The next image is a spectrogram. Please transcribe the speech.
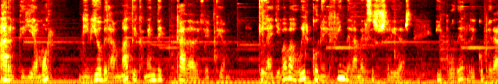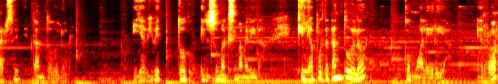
arte y amor, vivió dramáticamente cada decepción, que la llevaba a huir con el fin de lamerse sus heridas y poder recuperarse de tanto dolor. Ella vive todo en su máxima medida, que le aporta tanto dolor como alegría. ¿Error?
